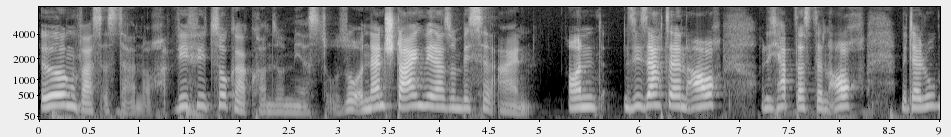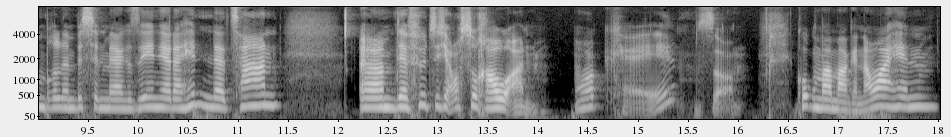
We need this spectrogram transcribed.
Irgendwas ist da noch. Wie viel Zucker konsumierst du? So, und dann steigen wir da so ein bisschen ein. Und sie sagte dann auch, und ich habe das dann auch mit der Lupenbrille ein bisschen mehr gesehen, ja, da hinten der Zahn, ähm, der fühlt sich auch so rau an. Okay, so. Gucken wir mal genauer hin.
